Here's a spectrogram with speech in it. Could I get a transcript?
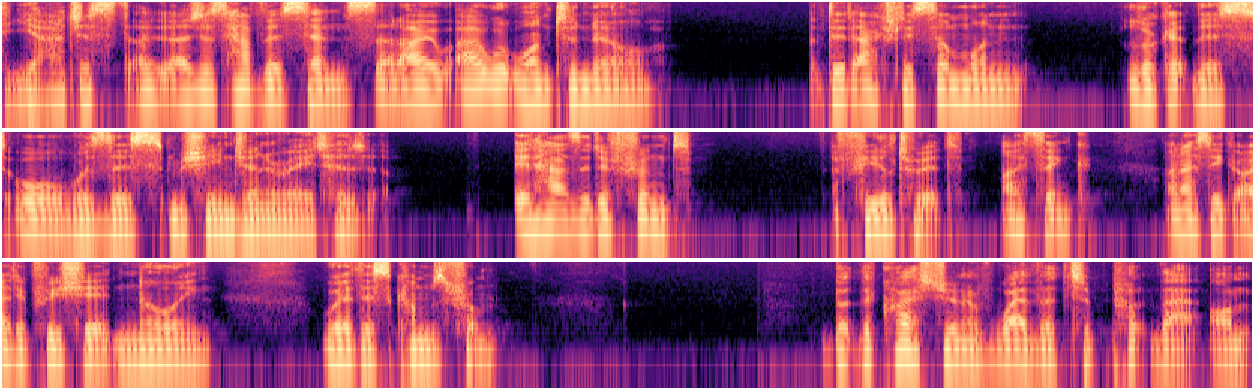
Yeah, I just I, I just have this sense that I I would want to know: did actually someone look at this, or was this machine generated? It has a different feel to it, I think, and I think I'd appreciate knowing where this comes from. But the question of whether to put that on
